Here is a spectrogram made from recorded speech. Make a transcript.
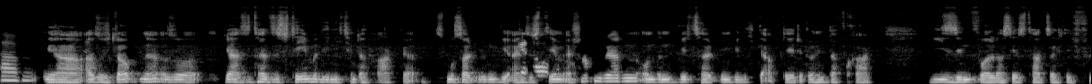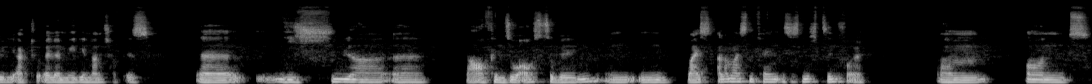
Ähm, ja, also ich glaube, ne, also ja, es sind halt Systeme, die nicht hinterfragt werden. Es muss halt irgendwie ein genau. System erschaffen werden und dann wird es halt irgendwie nicht geupdatet und hinterfragt, wie sinnvoll das jetzt tatsächlich für die aktuelle Medienlandschaft ist, äh, die Schüler äh, daraufhin so auszubilden. In, in meist, allermeisten Fällen ist es nicht sinnvoll. Ähm, und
